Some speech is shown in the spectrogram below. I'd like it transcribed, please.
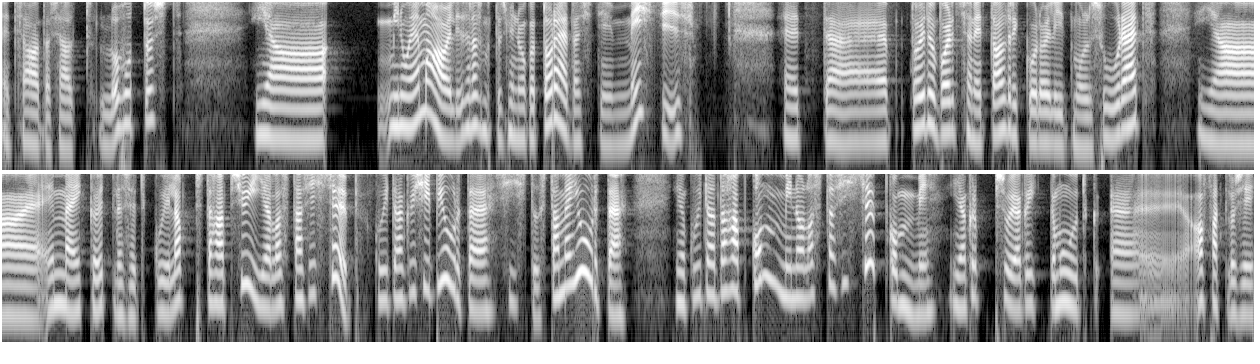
et saada sealt lohutust. ja minu ema oli selles mõttes minuga toredasti mestis et äh, toiduportsjonid taldrikul olid mul suured ja emme ikka ütles, et kui laps tahab süüa, las ta siis sööb, kui ta küsib juurde, siis tõstame juurde ja kui ta tahab kommi, no las ta siis sööb kommi ja krõpsu ja kõike muud äh, ahvatlusi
